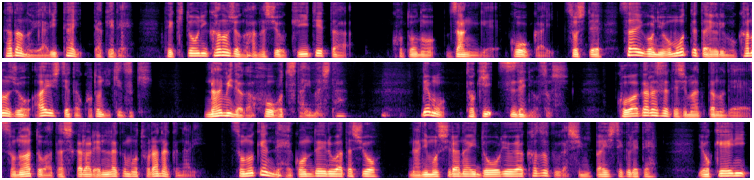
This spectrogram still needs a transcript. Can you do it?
ただのやりたいだけで適当に彼女の話を聞いてたことの懺悔後悔そして最後に思ってたよりも彼女を愛してたことに気づき涙が頬を伝いました。でも時すでに遅し怖がらせてしまったのでその後私から連絡も取らなくなりその件でへこんでいる私を何も知らない同僚や家族が心配してくれて余計に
